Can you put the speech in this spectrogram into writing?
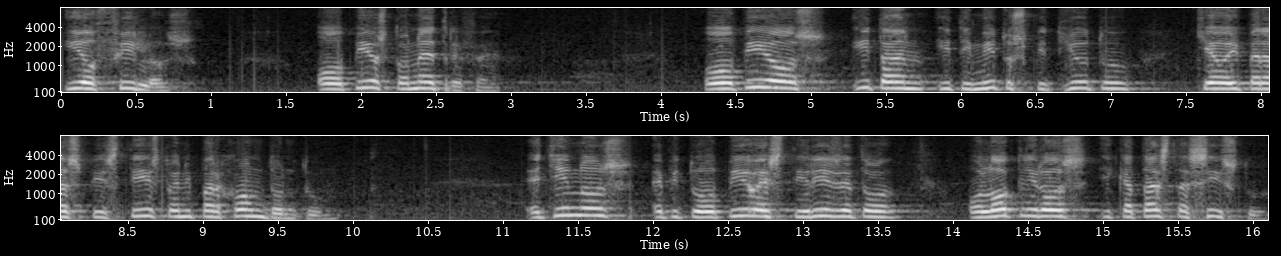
ή ο φίλος ο οποίος τον έτρεφε, ο οποίος ήταν η τιμή του σπιτιού του και ο υπερασπιστής των υπαρχόντων του, εκείνος επί του οποίου εστηρίζεται ολόκληρος η κατάστασή του,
